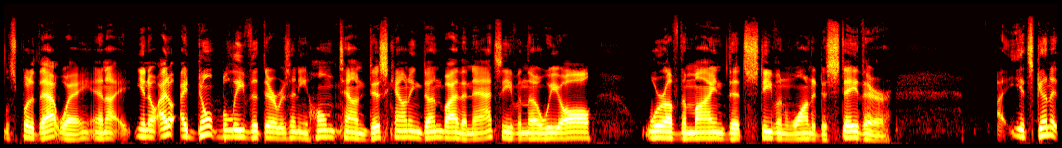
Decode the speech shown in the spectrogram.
Let's put it that way. And I, you know, I don't, I don't believe that there was any hometown discounting done by the Nats, even though we all were of the mind that Stephen wanted to stay there. It's going to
